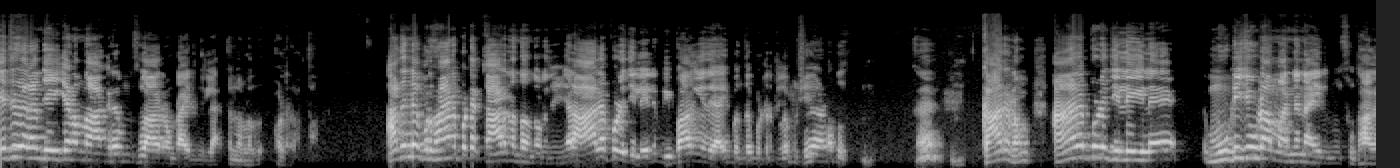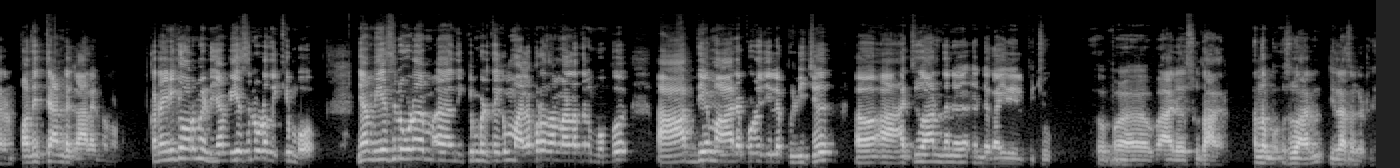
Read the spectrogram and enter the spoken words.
ഏത് തരം ജയിക്കണം എന്ന ആഗ്രഹം സുധാകരൻ ഉണ്ടായിരുന്നില്ല എന്നുള്ളത് വളരെ അർത്ഥം. അതിന്റെ പ്രധാനപ്പെട്ട കാരണം എന്താന്ന് പറഞ്ഞു കഴിഞ്ഞാൽ ആലപ്പുഴ ജില്ലയിൽ വിഭാഗീയതയായി ബന്ധപ്പെട്ടിട്ടുള്ള വിഷയമാണത്. കാരണം ആലപ്പുഴ ജില്ലയിലെ മുടിചൂടാ മന്നനായിരുന്നു സുധാകരൻ പതിറ്റാണ്ട് കാലങ്ങളോളം. കാരണം എനിക്ക് ഓർമ്മയുണ്ട് ഞാൻ ബി എസിന്റെ കൂടെ നിൽക്കുമ്പോൾ ഞാൻ ബി എസിന്റെ കൂടെ നിൽക്കുമ്പോഴത്തേക്കും മലപ്പുറം സമ്മേളനത്തിന് മുമ്പ് ആദ്യം ആലപ്പുഴ ജില്ല പിടിച്ച് അച്യുതാനന്ദന് എന്റെ കയ്യിൽ ഏൽപ്പിച്ചു. ആര് സുധാകരൻ. അന്ന് സുധാകരൻ ജില്ലാ സെക്രട്ടറി.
